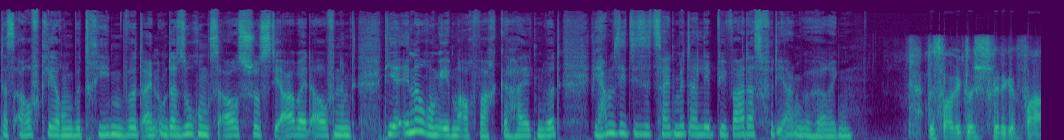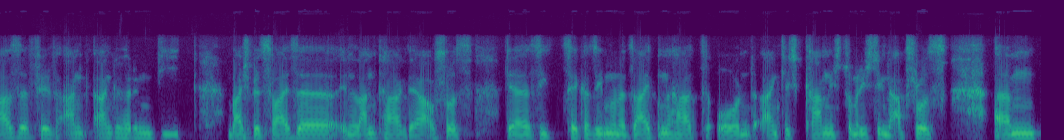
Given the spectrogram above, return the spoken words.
dass Aufklärung betrieben wird, ein Untersuchungsausschuss die Arbeit aufnimmt, die Erinnerung eben auch wachgehalten wird. Wie haben Sie diese Zeit miterlebt? Wie war das für die Angehörigen? Das war wirklich eine schwierige Phase für Angehörigen, die beispielsweise im Landtag, der Ausschuss, der ca. 700 Seiten hat und eigentlich kam nicht zum richtigen Abschluss. Ähm,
